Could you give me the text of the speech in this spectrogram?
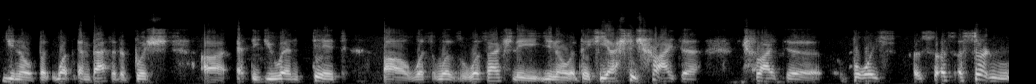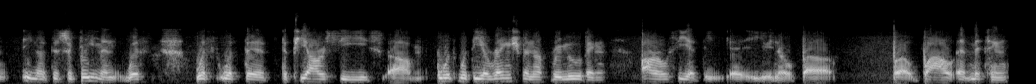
you know, but what Ambassador Bush uh, at the UN did uh, was was was actually, you know, that he actually tried to tried to voice a, a, certain, you know, disagreement with with with the the PRC's um, with with the arrangement of removing ROC at the, uh, you know. Uh, while admitting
